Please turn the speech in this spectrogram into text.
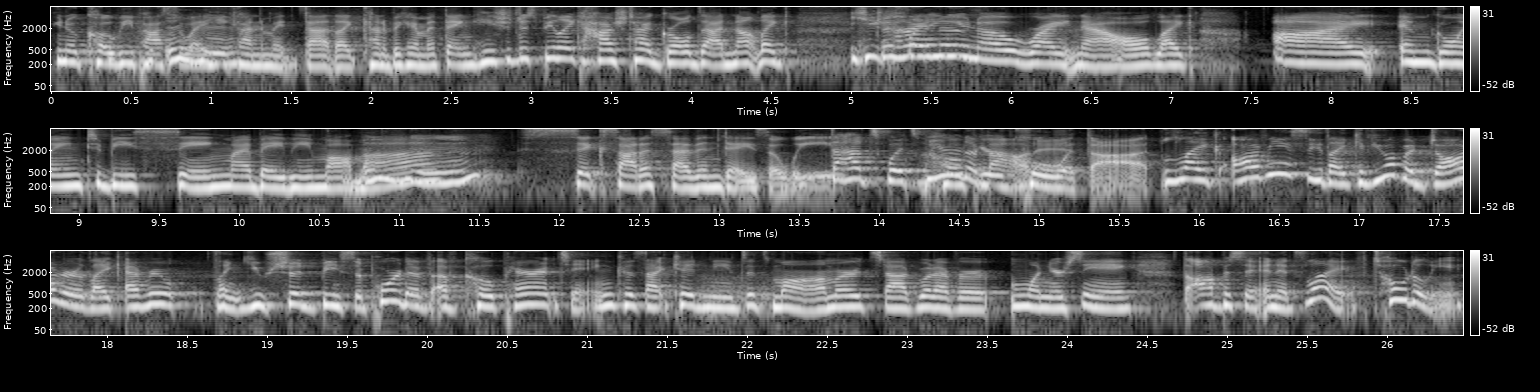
you know kobe passed away he mm-hmm. kind of made that like kind of became a thing he should just be like hashtag girl dad not like He just letting of- you know right now like i am going to be seeing my baby mama mm-hmm. six out of seven days a week. That's what's weird hope you're about cool it. with that. Like obviously like if you have a daughter like every like you should be supportive of co-parenting because that kid needs its mom or its dad whatever one you're seeing the opposite in its life totally.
